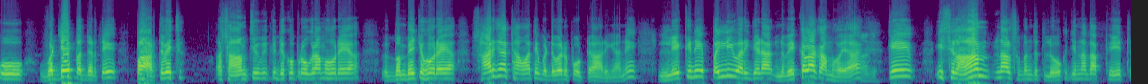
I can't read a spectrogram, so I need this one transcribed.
ਉਹ ਵੱਡੇ ਪੱਧਰ ਤੇ ਭਾਰਤ ਵਿੱਚ ਅਸਾਮ 'ਚ ਵੀ ਦੇਖੋ ਪ੍ਰੋਗਰਾਮ ਹੋ ਰਹੇ ਆ ਬੰਬੇ 'ਚ ਹੋ ਰਹੇ ਆ ਸਾਰੀਆਂ ਥਾਵਾਂ ਤੇ ਵੱਡੇ ਵੱਡੇ ਰਿਪੋਰਟਾਂ ਆ ਰਹੀਆਂ ਨੇ ਲੇਕਿਨ ਇਹ ਪਹਿਲੀ ਵਾਰੀ ਜਿਹੜਾ ਨਵੇਕਲਾ ਕੰਮ ਹੋਇਆ। ਕਿ ਇਸਲਾਮ ਨਾਲ ਸੰਬੰਧਿਤ ਲੋਕ ਜਿਨ੍ਹਾਂ ਦਾ ਫੇਥ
